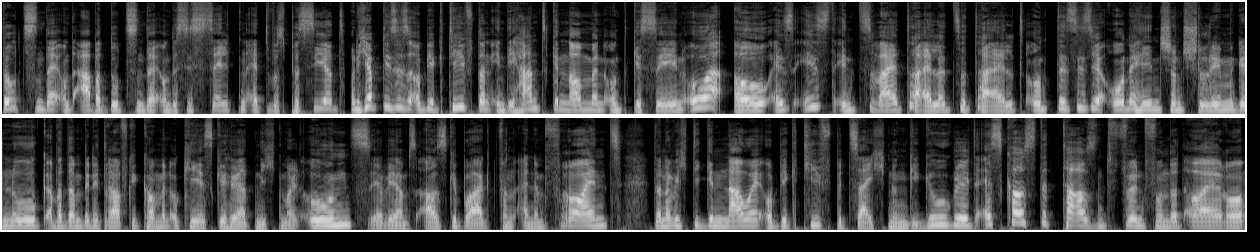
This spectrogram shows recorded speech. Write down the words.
Dutzende und Aberdutzende und es ist selten etwas passiert. Und ich habe dieses Objektiv dann in die Hand genommen und gesehen, oh, oh, es ist in zwei Teile zerteilt und das ist ja ohnehin schon schlimm genug. Aber dann bin ich drauf gekommen, okay, es gehört nicht mal uns. Ja, wir haben es ausgeborgt von einem Freund. Dann habe ich die genaue Objektiv Objektivbezeichnung gegoogelt. Es kostet 1500 Euro.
